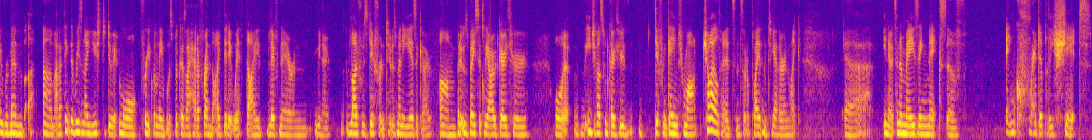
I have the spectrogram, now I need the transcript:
remember. Um, and I think the reason I used to do it more frequently was because I had a friend that I did it with that I lived near, and you know, life was different. It was many years ago. Um, but it was basically I would go through, or each of us would go through different games from our childhoods and sort of play them together. And like, uh, you know, it's an amazing mix of incredibly shit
